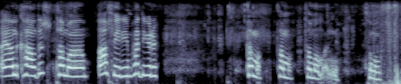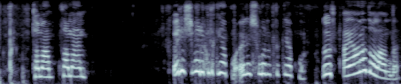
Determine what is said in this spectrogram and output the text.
Ayağını kaldır. Tamam. Aferin. Hadi yürü. Tamam. Tamam. Tamam annem. Tamam. Tamam. Tamam. Öyle şımarıklık yapma. Öyle şımarıklık yapma. Dur. Ayağına dolandı.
